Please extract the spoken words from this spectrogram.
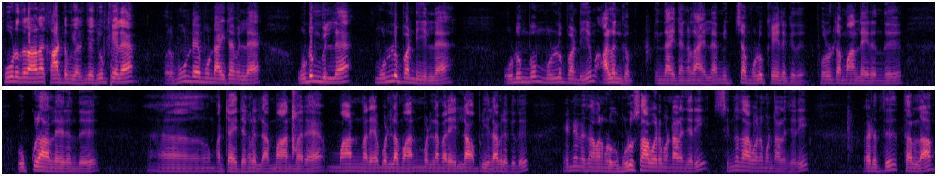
கூடுதலான காட்டு முயல் இங்கே யூகேல ஒரு மூன்றே மூன்று ஐட்டம் இல்லை உடும்பு இல்லை முள்ளு பண்டி இல்லை. உடும்பும் முள்ளு பண்டியும் அழுங்கும். இந்த ஐட்டங்கள்லாம் இல்லை மிச்சம் முழுக்க இருக்குது. புருட்டமான்ல இருந்து உக்குலானில் இருந்து மற்ற ஐட்டங்கள் இல்லை மான்மரை மான்மரை வெள்ளை மான் வெள்ளை மரை எல்லாம் அப்படி எல்லாம் இருக்குது. என்னென்ன சாமான் உங்களுக்கு முழுசாக வேணுமென்றாலும் சரி சின்னதாக வேணுமென்றாலும் சரி எடுத்து தரலாம்.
